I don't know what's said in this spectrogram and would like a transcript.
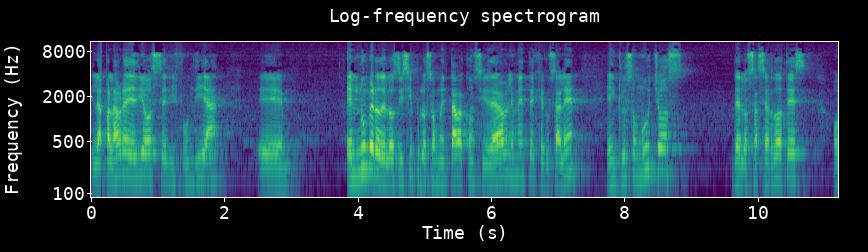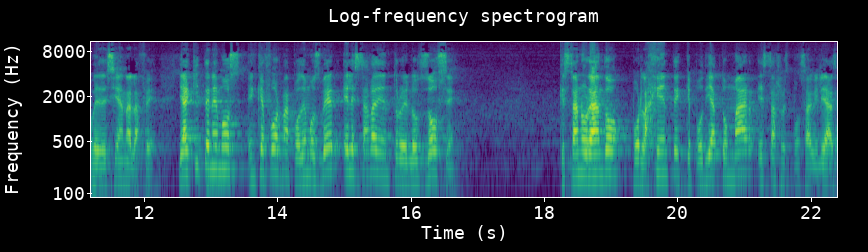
Y la palabra de Dios se difundía eh, el número de los discípulos aumentaba considerablemente en Jerusalén e incluso muchos de los sacerdotes obedecían a la fe. Y aquí tenemos en qué forma podemos ver, él estaba dentro de los doce que están orando por la gente que podía tomar estas responsabilidades.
